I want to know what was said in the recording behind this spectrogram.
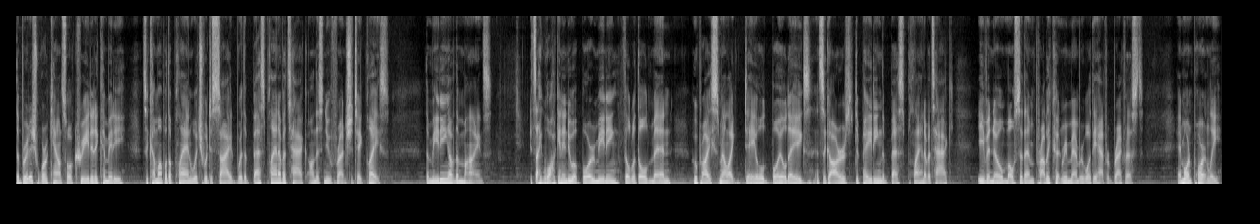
The British War Council created a committee to come up with a plan which would decide where the best plan of attack on this new front should take place the meeting of the minds. It's like walking into a board meeting filled with old men who probably smell like day old boiled eggs and cigars, debating the best plan of attack, even though most of them probably couldn't remember what they had for breakfast. And more importantly,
